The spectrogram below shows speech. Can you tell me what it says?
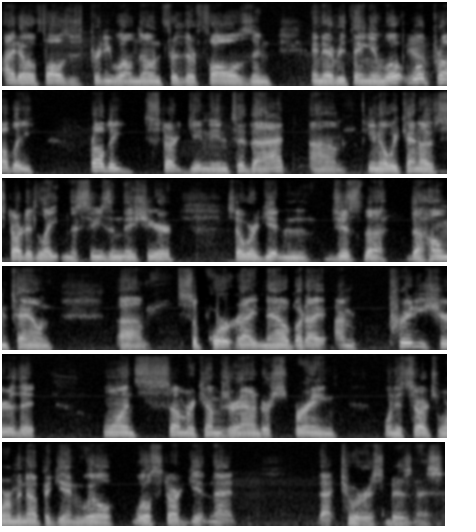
Idaho Falls is pretty well known for their falls and and everything, and we'll Yeah. we'll probably probably start getting into that. Um, you know, we kind of started late in the season this year, so we're getting just the the hometown um, support right now. But I I'm pretty sure that once summer comes around or spring, when it starts warming up again, we'll we'll start getting that that tourist business.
